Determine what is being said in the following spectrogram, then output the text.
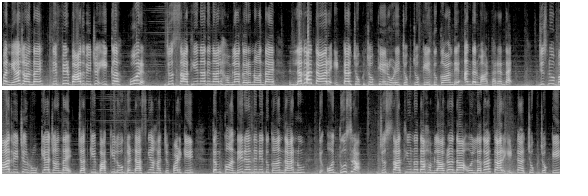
ਭੰਨਿਆ ਜਾਂਦਾ ਹੈ ਤੇ ਫਿਰ ਬਾਅਦ ਵਿੱਚ ਇੱਕ ਹੋਰ ਜੋ ਸਾਥੀ ਇਹਨਾਂ ਦੇ ਨਾਲ ਹਮਲਾ ਕਰਨ ਆਉਂਦਾ ਹੈ, ਲਗਾਤਾਰ ਇੱਟਾਂ ਚੁੱਕ ਚੁੱਕ ਕੇ, ਰੋੜੇ ਚੁੱਕ ਚੁੱਕ ਕੇ ਦੁਕਾਨ ਦੇ ਅੰਦਰ ਮਾਰਦਾ ਰਹਿੰਦਾ ਹੈ, ਜਿਸ ਨੂੰ ਬਾਅਦ ਵਿੱਚ ਰੋਕਿਆ ਜਾਂਦਾ ਹੈ, ਜਦਕਿ ਬਾਕੀ ਲੋਕ ਗੰਡਾਸੀਆਂ ਹੱਥ ਫੜ ਕੇ ਧਮਕਾਉਂਦੇ ਰਹਿੰਦੇ ਨੇ ਦੁਕਾਨਦਾਰ ਨੂੰ ਤੇ ਉਹ ਦੂਸਰਾ, ਜੋ ਸਾਥੀ ਉਹਨਾਂ ਦਾ ਹਮਲਾਵਰਾਂ ਦਾ, ਉਹ ਲਗਾਤਾਰ ਇੱਟਾਂ ਚੁੱਕ ਚੁੱਕ ਕੇ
